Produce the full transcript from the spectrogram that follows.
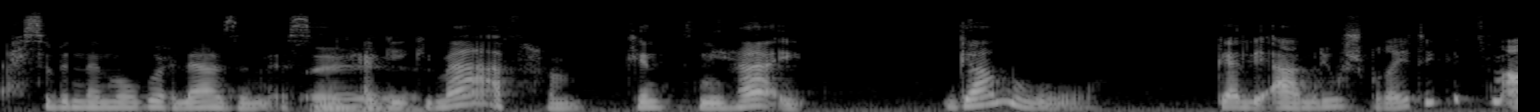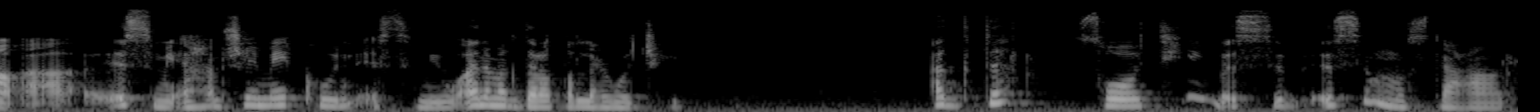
أحسب إن الموضوع لازم اسمي إيه. الحقيقي ما أفهم كنت نهائي. قام وقال لي آمري وش بغيتي؟ قلت ما اسمي أهم شيء ما يكون اسمي وأنا ما أقدر أطلع وجهي. أقدر صوتي بس باسم مستعار.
